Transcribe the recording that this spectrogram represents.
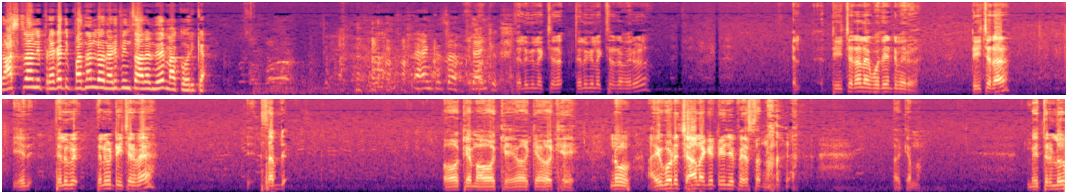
రాష్ట్రాన్ని ప్రగతి పథంలో నడిపించాలనేదే మా కోరిక. Thank you sir thank you Telugu lecture Telugu లెక్చరరా మీరు? టీచరా లేకపోతే ఏంటి మీరు? టీచరా? ఏది తెలుగు తెలుగు టీచర్వే? సబ్జెక్ట్ ఓకేమ్మా ఓకే ఓకే ఓకే. నువ్వు అవి కూడా చాలా గట్టిగా చెప్పేస్తున్నావు. ఓకేమ్మా మిత్రులు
